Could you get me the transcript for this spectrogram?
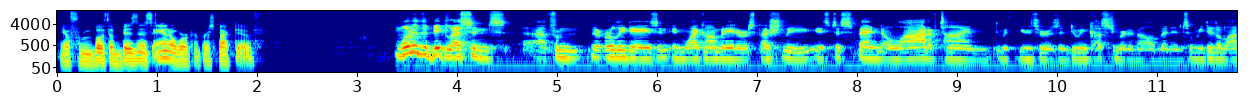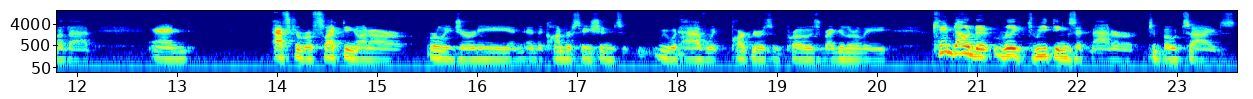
you know, from both a business and a worker perspective? One of the big lessons uh, from the early days in, in Y Combinator, especially, is to spend a lot of time with users and doing customer development. And so we did a lot of that. And after reflecting on our early journey and, and the conversations we would have with partners and pros regularly, came down to really three things that matter to both sides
